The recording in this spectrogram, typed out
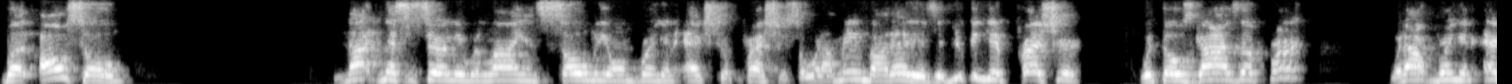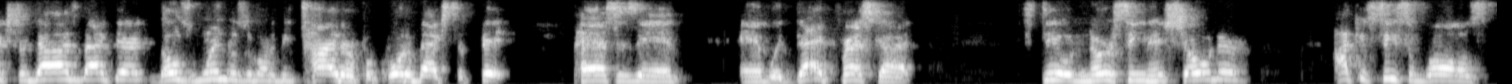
But also, not necessarily relying solely on bringing extra pressure. So, what I mean by that is if you can get pressure with those guys up front without bringing extra guys back there, those windows are going to be tighter for quarterbacks to fit passes in. And with Dak Prescott still nursing his shoulder, I could see some balls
